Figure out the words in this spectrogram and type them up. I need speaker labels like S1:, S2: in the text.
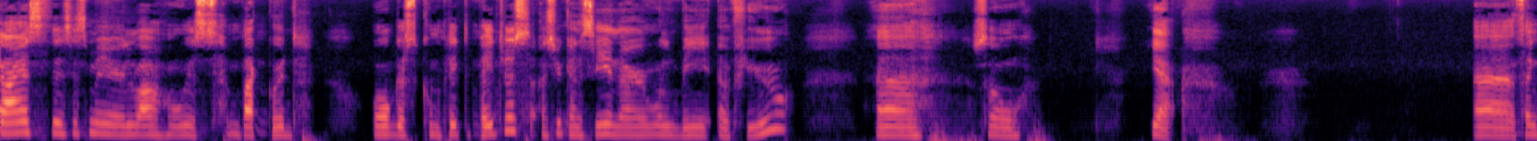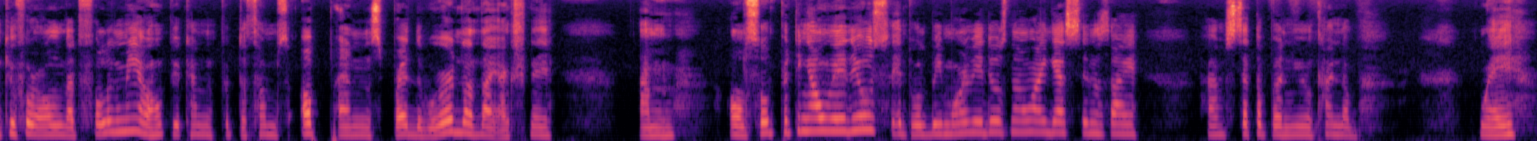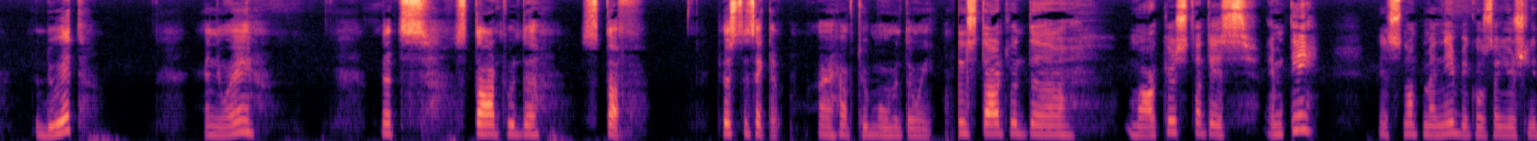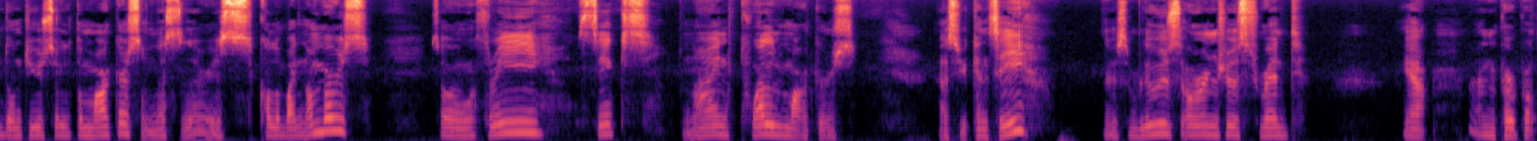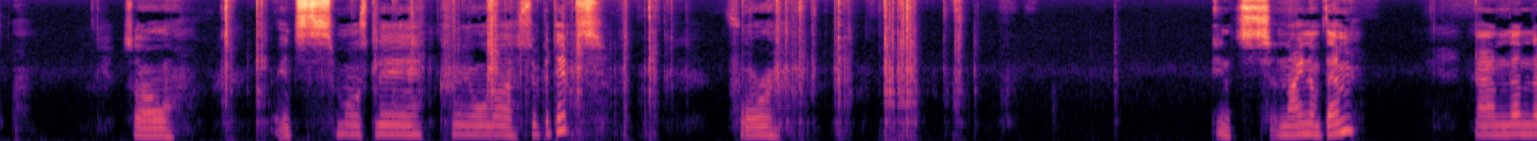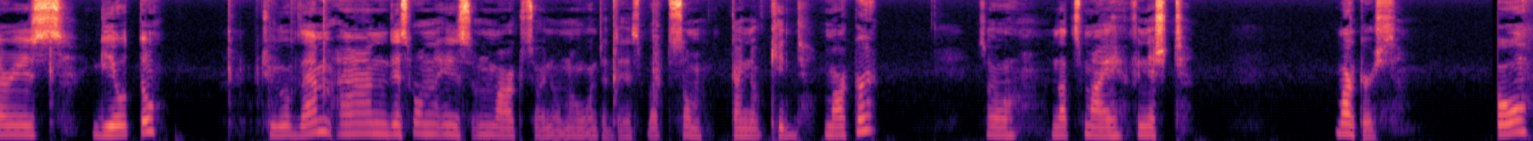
S1: Guys, this is me, Ylva, who is back with August completed pages. As you can see, there will be a few. Uh, so, yeah. Uh, thank you for all that following me. I hope you can put the thumbs up and spread the word that I actually am also putting out videos. It will be more videos now, I guess, since I have set up a new kind of way to do it. Anyway, let's start with the stuff. Just a second, I have to move it away. We'll start with the markers that is empty. It's not many because I usually don't use a lot of markers unless there is color by numbers. So 3, 6, 9, 12 markers. As you can see, there's blues, oranges, red, yeah, and purple. So it's mostly Crayola Super Tips for it's nine of them and then there is Giotto two of them and this one is unmarked so I don't know what it is but some kind of kid marker so that's my finished markers so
